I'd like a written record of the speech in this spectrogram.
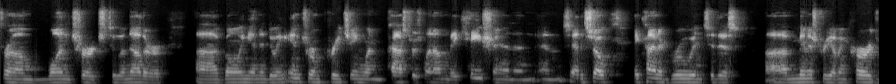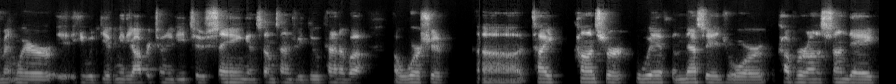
from one church to another, uh, going in and doing interim preaching when pastors went on vacation, and and and so it kind of grew into this uh, ministry of encouragement where he would give me the opportunity to sing, and sometimes we do kind of a, a worship uh, type concert with a message or cover on a Sunday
